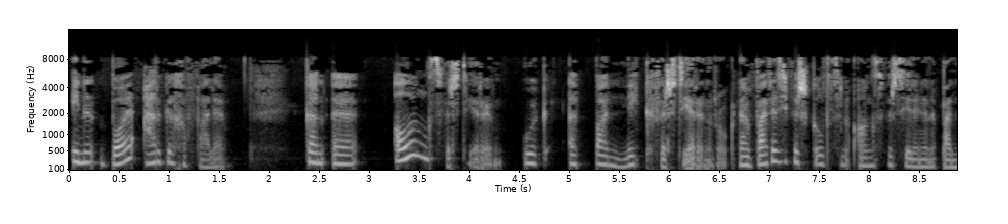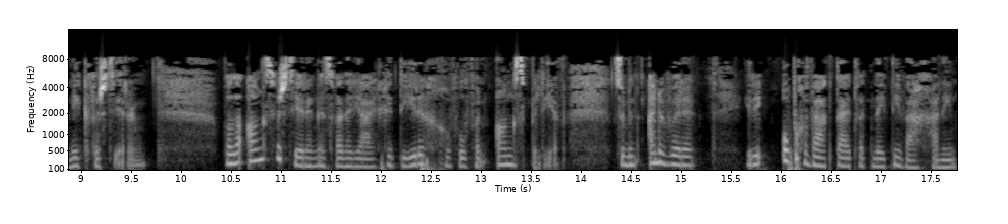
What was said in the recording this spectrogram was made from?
en in baie erge gevalle kan 'n angsversteuring ook 'n paniekversteuring raak. Nou wat is die verskil tussen 'n angsversteuring en 'n paniekversteuring? Wel 'n angsversteuring is wanneer jy 'n gedurende gevoel van angs beleef. So met ander woorde, hierdie opgewektheid wat net nie weggaan nie.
